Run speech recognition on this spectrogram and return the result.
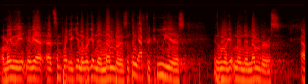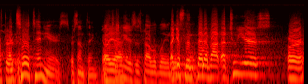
or maybe maybe at, at some point you're getting we're getting to numbers. I think after two years is when we're getting into numbers. After Until 10 years or something. Oh, Like, yeah. 10 years is probably. I guess then, then about at two years, or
